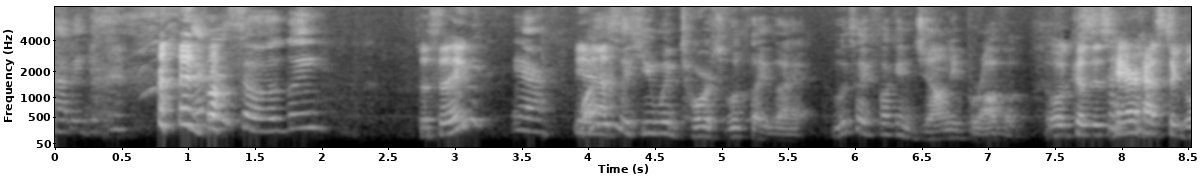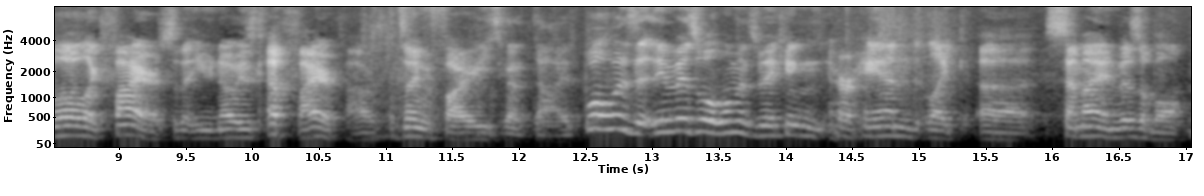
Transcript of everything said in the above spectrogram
Get them out of here. I That brought- is so ugly. the thing? Yeah. Why does the Human Torch look like that? It looks like fucking Johnny Bravo. Well, because his hair has to glow like fire so that you know he's got fire powers. It's not even fire. He's got dyed. Well, what is it? The Invisible Woman's making her hand like uh, semi-invisible,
